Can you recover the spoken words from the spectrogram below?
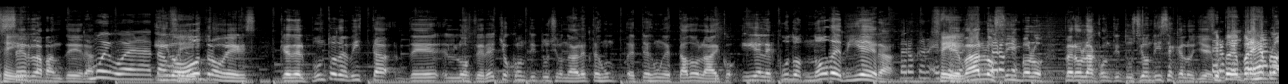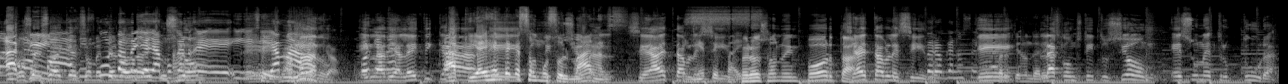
ser la bandera. Muy buena, Y lo buena. otro es que desde el punto de vista de los derechos constitucionales, este es un, este es un Estado laico y el escudo no debiera Pero que no- Sí. llevar los pero que- símbolos, pero la Constitución dice que lo Pero pero, que por ejemplo, aquí- Entonces eso hay que someterlo a Discúlpame, una Yayan, porque, discusión. eh, y- eh, y Amado. Amado, Porque en la dialéctica Aquí hay gente eh, que son musulmanes se ha este establecido. Pero eso no importa. se ha establecido Pero que no se que la constitución es una estructura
